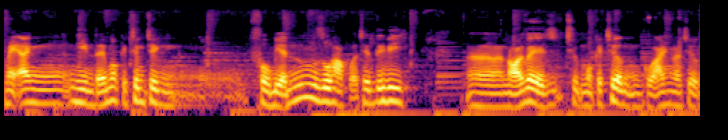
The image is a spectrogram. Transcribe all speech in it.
mẹ anh nhìn thấy một cái chương trình phổ biến du học ở trên TV ờ, nói về một cái trường của anh là trường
